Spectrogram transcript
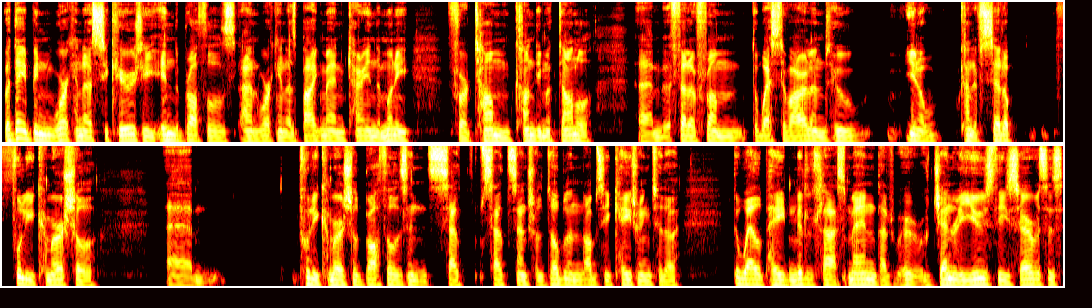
but they'd been working as security in the brothels and working as bagmen carrying the money for Tom Condy McDonnell, um, a fellow from the west of Ireland who, you know, kind of set up fully commercial, um, fully commercial brothels in south south central Dublin, obviously catering to the the well paid middle class men that who generally use these services.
